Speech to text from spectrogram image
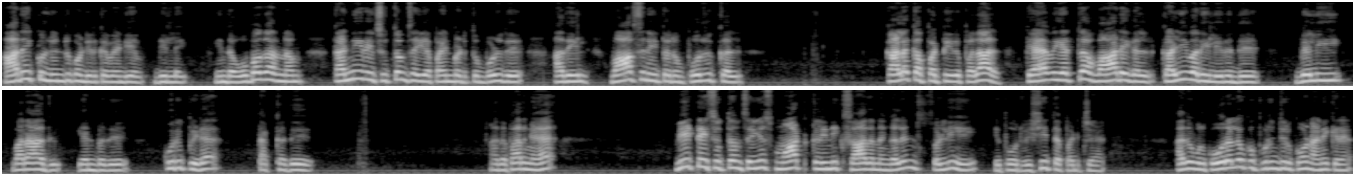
அறைக்குள் நின்று கொண்டிருக்க வேண்டியதில்லை. இந்த உபகரணம் தண்ணீரை சுத்தம் செய்ய பயன்படுத்தும் பொழுது அதில் வாசனை தரும் பொருட்கள் கலக்கப்பட்டு இருப்பதால் தேவையற்ற வாடைகள் கழிவறையில் இருந்து வெளி வராது என்பது குறிப்பிடத்தக்கது. அதை பாருங்க. வீட்டை சுத்தம் செய்யும் ஸ்மார்ட் கிளினிக் சாதனங்கள்னு சொல்லி இப்போ ஒரு விஷயத்தை படித்தேன் அது உங்களுக்கு ஓரளவுக்கு புரிஞ்சிருக்கும்னு நினைக்கிறேன்.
